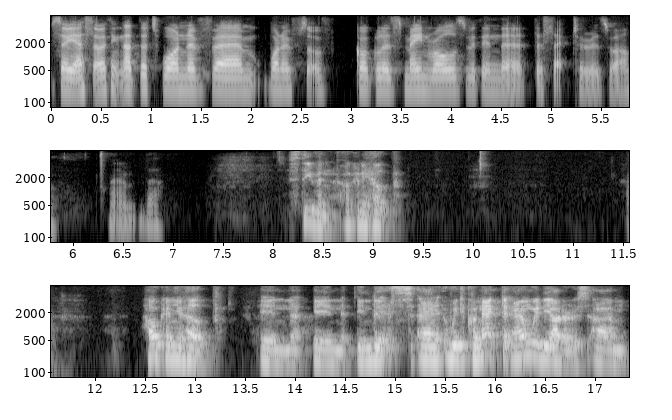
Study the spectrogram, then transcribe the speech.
so yeah, so I think that that's one of um, one of sort of Gogla's main roles within the the sector as well. Um, Stephen, how can you help? How can you help in in in this uh, with Connect and with the others? Um,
